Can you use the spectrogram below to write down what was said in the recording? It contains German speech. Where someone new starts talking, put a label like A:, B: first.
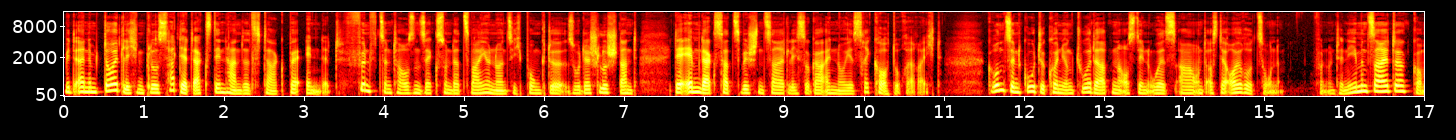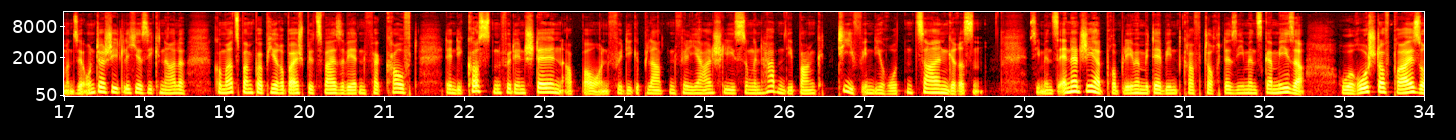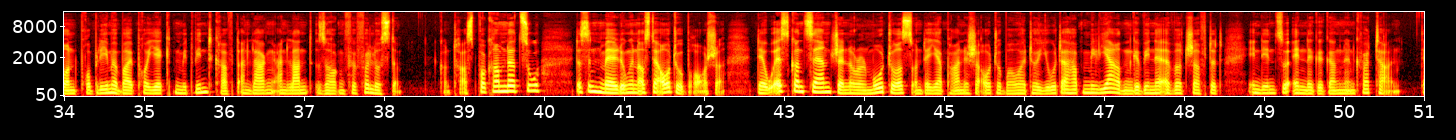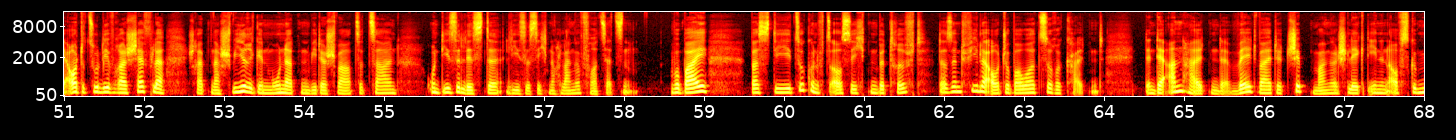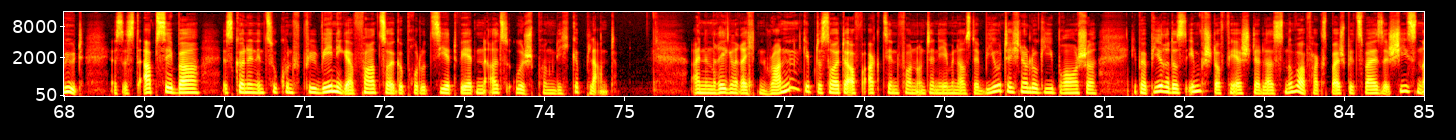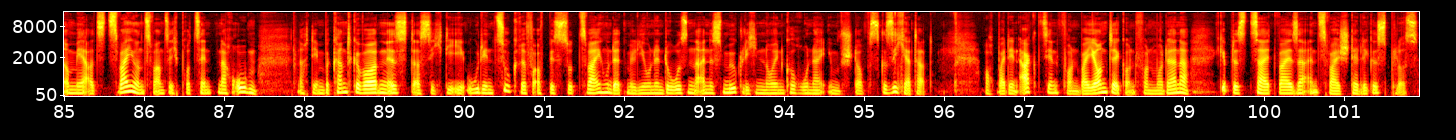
A: Mit einem deutlichen Plus hat der DAX den Handelstag beendet. 15.692 Punkte, so der Schlussstand. Der MDAX hat zwischenzeitlich sogar ein neues Rekordhoch erreicht. Grund sind gute Konjunkturdaten aus den USA und aus der Eurozone. Von Unternehmensseite kommen sehr unterschiedliche Signale. Commerzbankpapiere beispielsweise werden verkauft, denn die Kosten für den Stellenabbau und für die geplanten Filialschließungen haben die Bank tief in die roten Zahlen gerissen. Siemens Energy hat Probleme mit der Windkrafttochter Siemens Gamesa. Hohe Rohstoffpreise und Probleme bei Projekten mit Windkraftanlagen an Land sorgen für Verluste. Kontrastprogramm dazu, das sind Meldungen aus der Autobranche. Der US-Konzern General Motors und der japanische Autobauer Toyota haben Milliardengewinne erwirtschaftet in den zu Ende gegangenen Quartalen. Der Autozulieferer Scheffler schreibt nach schwierigen Monaten wieder schwarze Zahlen und diese Liste ließe sich noch lange fortsetzen. Wobei, was die Zukunftsaussichten betrifft, da sind viele Autobauer zurückhaltend. Denn der anhaltende weltweite Chipmangel schlägt ihnen aufs Gemüt. Es ist absehbar, es können in Zukunft viel weniger Fahrzeuge produziert werden als ursprünglich geplant. Einen regelrechten Run gibt es heute auf Aktien von Unternehmen aus der Biotechnologiebranche. Die Papiere des Impfstoffherstellers Novavax beispielsweise schießen um mehr als 22 Prozent nach oben, nachdem bekannt geworden ist, dass sich die EU den Zugriff auf bis zu 200 Millionen Dosen eines möglichen neuen Corona-Impfstoffs gesichert hat. Auch bei den Aktien von BioNTech und von Moderna gibt es zeitweise ein zweistelliges Plus.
